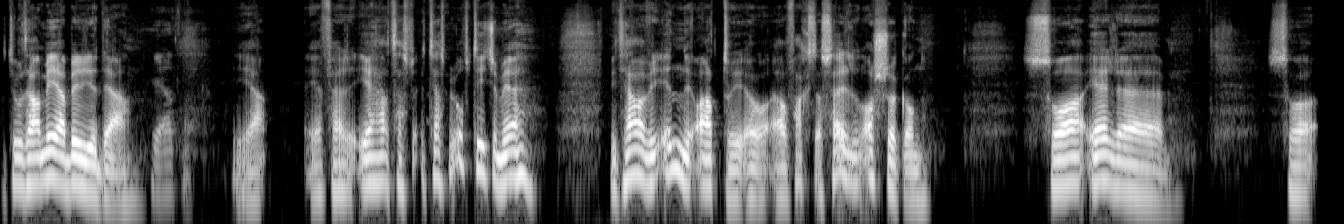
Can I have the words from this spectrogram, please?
Jag tror att han med blir det. Ja. Ja. Jag för jag har tagit mig upp till med vi tar vi inn i att vi är faktiskt av særlig orsaken så är så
